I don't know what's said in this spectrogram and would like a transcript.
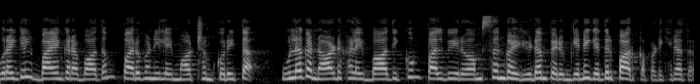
உரையில் பயங்கரவாதம் பருவநிலை மாற்றம் குறித்த உலக நாடுகளை பாதிக்கும் பல்வேறு அம்சங்கள் இடம்பெறும் என எதிர்பார்க்கப்படுகிறது.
